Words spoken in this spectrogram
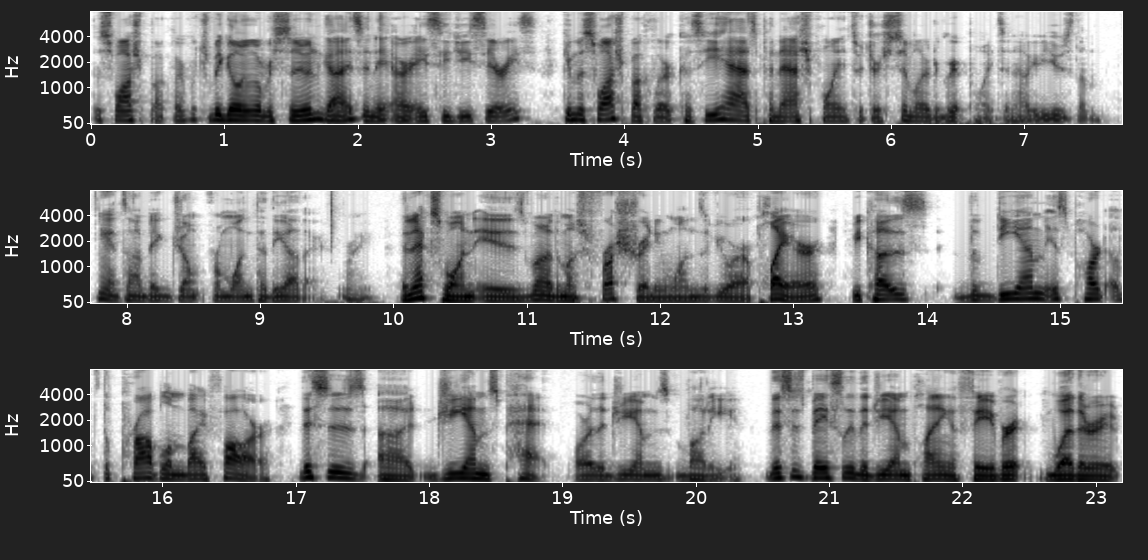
the swashbuckler, which we'll be going over soon, guys, in our ACG series. Give him the swashbuckler because he has panache points, which are similar to grit points and how you use them. Yeah, it's not a big jump from one to the other. Right. The next one is one of the most frustrating ones if you are a player because the DM is part of the problem by far. This is uh, GM's pet or the GM's buddy. This is basically the GM playing a favorite, whether it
